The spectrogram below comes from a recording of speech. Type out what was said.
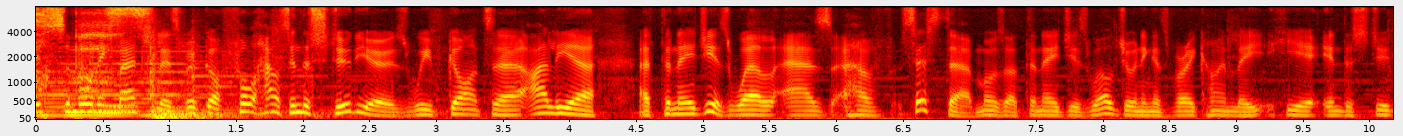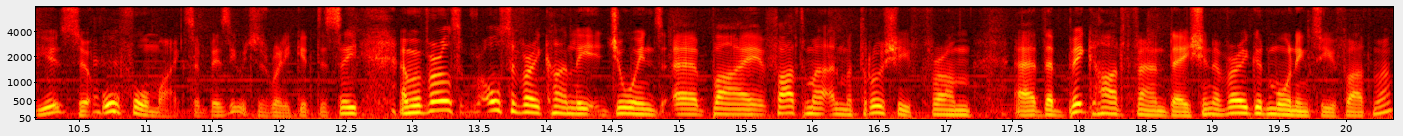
It's the morning Majlis. We've got full house in the studios. We've got uh, Alia at as well as her sister Mouza Thanaji as well, joining us very kindly here in the studios. So all four mics are busy, which is really good to see. And we're also, very kindly joined uh, by Fatima Al Matrooshi from uh, the Big Heart Foundation. A very good morning to you, Fatima.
